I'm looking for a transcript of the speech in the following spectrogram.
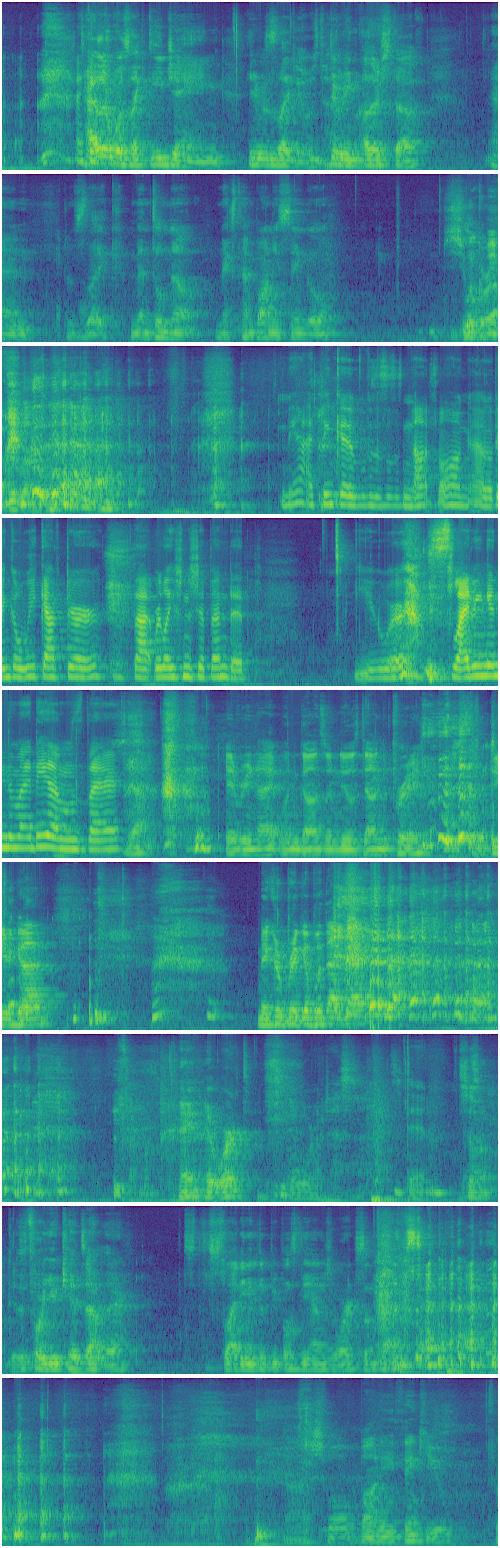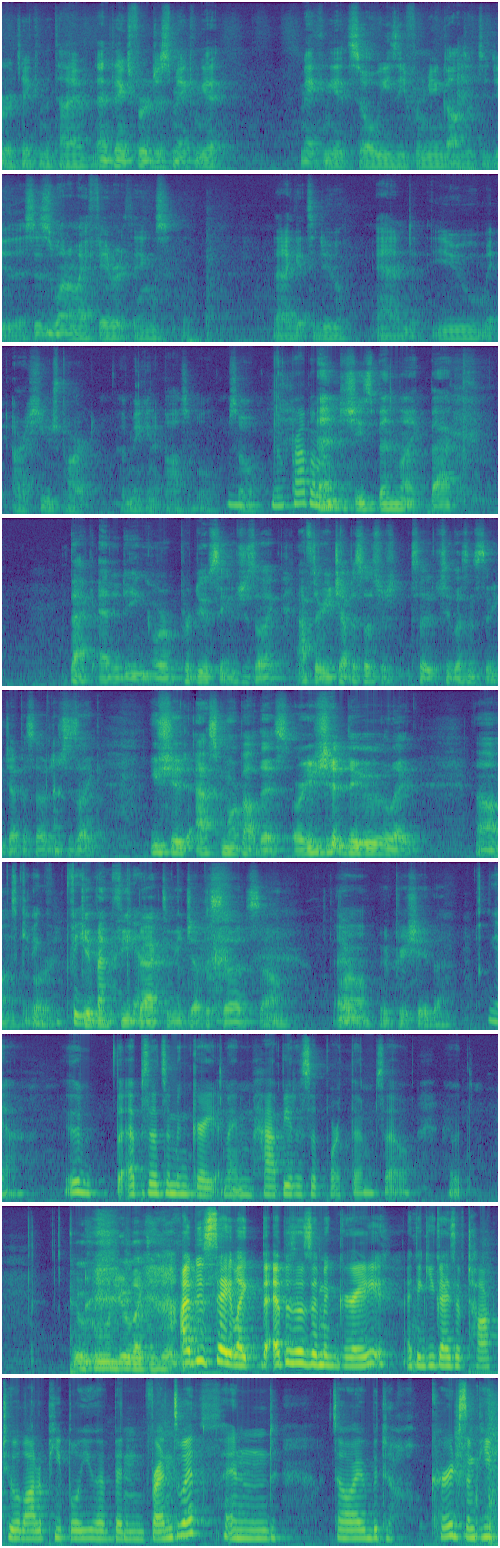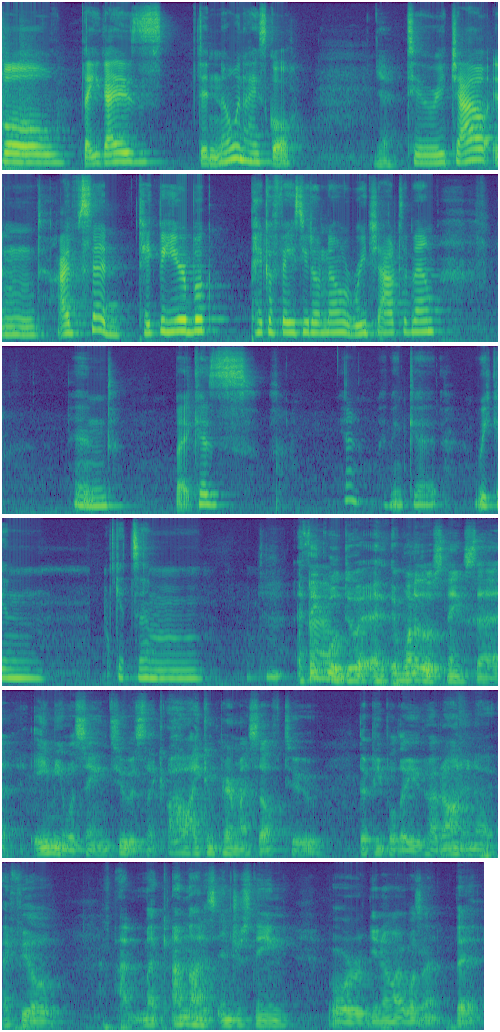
Tyler was like DJing. He was like It was Tyler. doing other stuff. And it was like, mental note. Next time Bonnie's single, she Look won't her up. Yeah, I think it was not so long. I think a week after that relationship ended, you were sliding into my DMs there. yeah. Every night when Gonzo kneels down to pray, like, dear God, make her break up with that guy. Hey, it worked. It worked. It did. So Good for you kids out there, sliding into people's DMs works sometimes. Gosh, well, Bonnie, thank you for taking the time, and thanks for just making it, making it so easy for me and Gonzo to do this. This is one of my favorite things that I get to do, and you are a huge part of making it possible. So No problem. and she's been like back, back editing or producing. She's like after each episode, so she, listens to each episode, and she's like, "You should ask more about this, or you should do like." Um, giving or feedback, giving yeah. to each episode, so Well- we appreciate that. yeah, the episodes have been great, and I'm happy to support them. So I would. Who, would you like to hear? From? I would just say like the episodes have been great. I think you guys have talked to a lot of people you have been friends with, and so I would encourage some people that you guys didn't know in high school yeah, to reach out. And I've said take the yearbook, pick a face you don't know, reach out to them, and but because yeah, I think uh, we can get some I think Um, we'll do it. One of those things that Amy was saying too is like, oh, I compare myself to the people that you've had on, and I, I feel I'm like I'm not as interesting, or you know, I wasn't. But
